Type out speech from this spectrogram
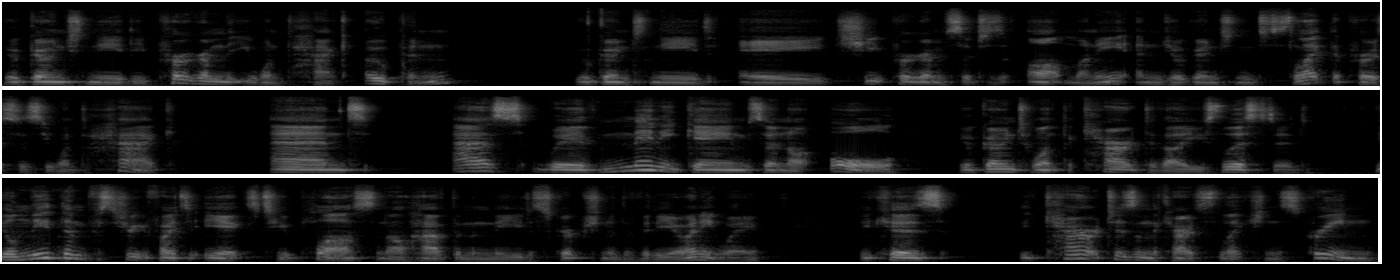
you're going to need the program that you want to hack open, you're going to need a cheat program such as ArtMoney, and you're going to need to select the process you want to hack, and as with many games, though not all, you're going to want the character values listed. You'll need them for Street Fighter EX2 Plus, and I'll have them in the description of the video anyway, because the characters on the character selection screen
